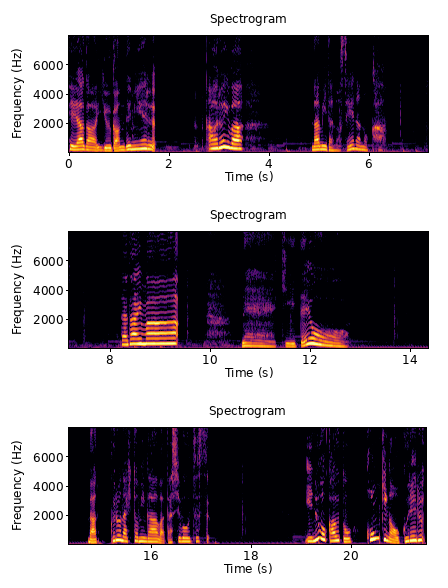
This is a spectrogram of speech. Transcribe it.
部屋が歪んで見える。あるいは涙のせいなのか。ただいまねえ聞いてよ真っ黒な瞳が私を映す犬を飼うと今期が遅れる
